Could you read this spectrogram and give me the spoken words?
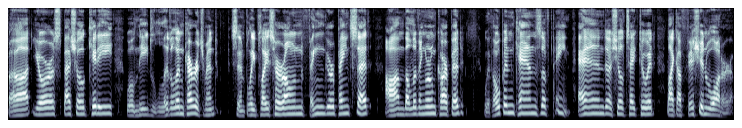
but your special kitty will need little encouragement. Simply place her own finger paint set on the living room carpet with open cans of paint, and uh, she'll take to it like a fish in water.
